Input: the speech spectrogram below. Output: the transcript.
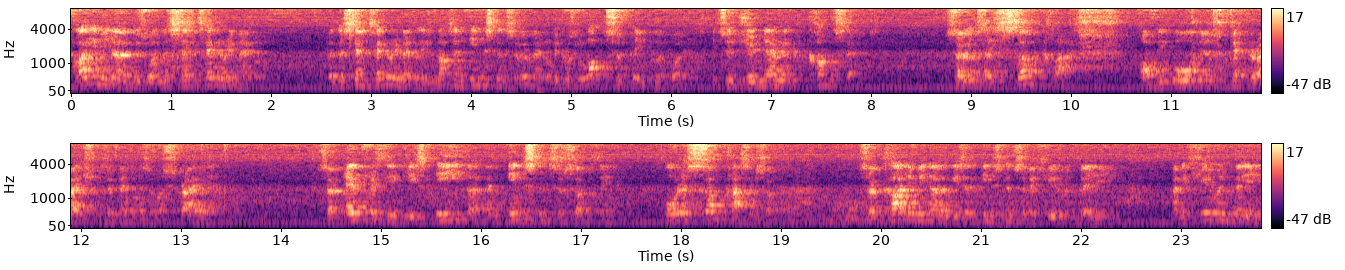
Kylie Minogue has won the Centenary Medal. But the centenary medal is not an instance of a medal because lots of people have won it. It's a generic concept. So it's a subclass of the orders, decorations and medals of Australia. So everything is either an instance of something or a subclass of something. So Kylie Minogue is an instance of a human being, and a human being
